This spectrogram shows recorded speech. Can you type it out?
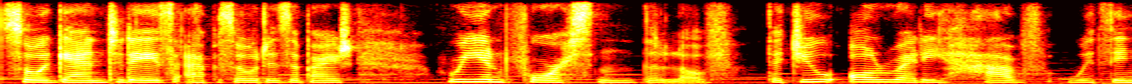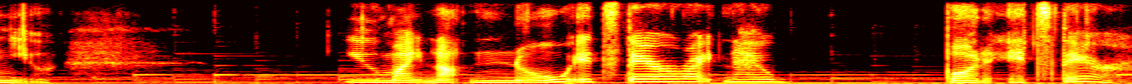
So, again, today's episode is about reinforcing the love that you already have within you. You might not know it's there right now, but it's there.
